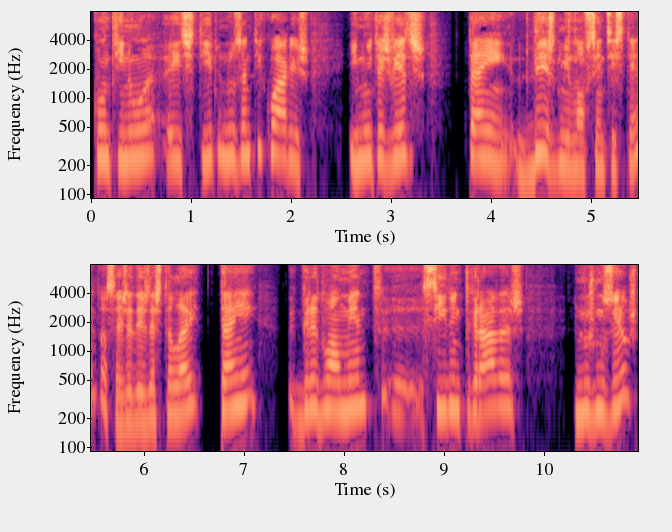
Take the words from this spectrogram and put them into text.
continua a existir nos antiquários. E muitas vezes têm, desde 1970, ou seja, desde esta lei, têm gradualmente uh, sido integradas nos museus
